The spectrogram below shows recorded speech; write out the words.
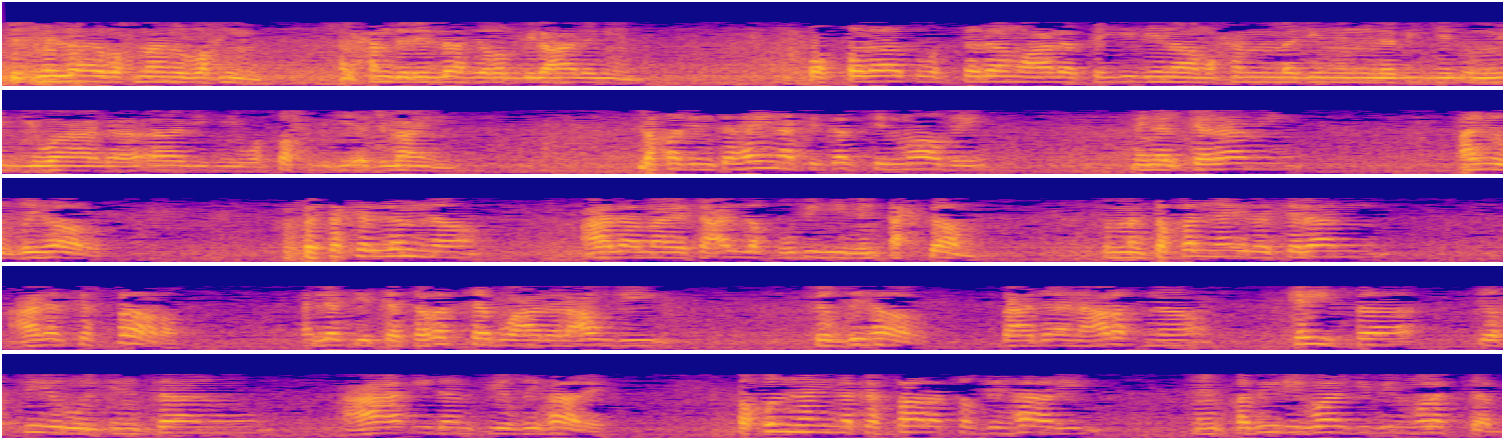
بسم الله الرحمن الرحيم. الحمد لله رب العالمين. والصلاة والسلام على سيدنا محمد النبي الأمي وعلى آله وصحبه أجمعين. لقد انتهينا في الدرس الماضي من الكلام عن الظهار. فتكلمنا على ما يتعلق به من أحكام. ثم انتقلنا إلى الكلام على الكفارة التي تترتب على العود في الظهار بعد أن عرفنا كيف يصير الإنسان عائدا في ظهاره. فقلنا إن كفارة الظهار من قبيل الواجب المرتب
